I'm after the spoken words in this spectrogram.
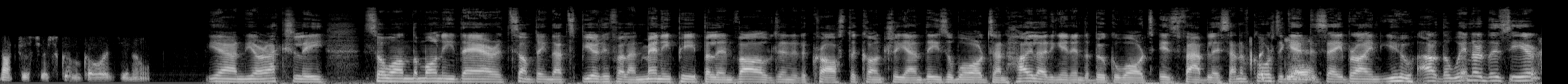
not just your schoolgoers, you know. Yeah, and you're actually so on the money there. It's something that's beautiful, and many people involved in it across the country. And these awards and highlighting it in the Book Awards is fabulous. And of course, again, yeah. to say, Brian, you are the winner this year.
